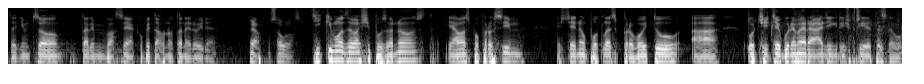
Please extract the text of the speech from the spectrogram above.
zatímco tady mi vlastně jakoby ta hodnota nedojde. Jo, souhlas. Díky moc za vaši pozornost. Já vás poprosím ještě jednou potlesk pro Vojtu a určitě budeme rádi, když přijdete znovu.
